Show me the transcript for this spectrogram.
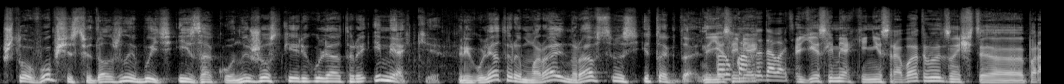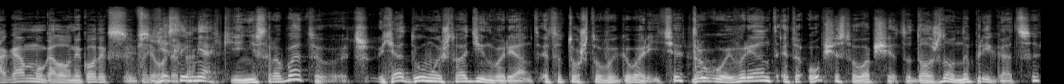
что в обществе должны быть и законы, жесткие регуляторы, и мягкие регуляторы, мораль, нравственность и так далее. По рукам надавать. если мягкие не срабатывают, значит, э, по рогам уголовный кодекс, все вот Если это. мягкие не срабатывают, я думаю, что один вариант – это то, что вы говорите. Другой вариант – это общество вообще-то должно напрягаться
